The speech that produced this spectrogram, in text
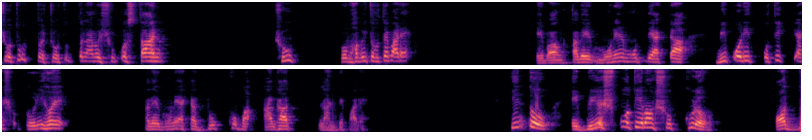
চতুর্থ চতুর্থ নামে সুখস্থান সুখ প্রভাবিত হতে পারে এবং তাদের মনের মধ্যে একটা বিপরীত প্রতিক্রিয়া তৈরি হয়ে তাদের মনে একটা দুঃখ বা আঘাত লাগতে পারে। কিন্তু এই বৃহস্পতি এবং শুক্র অর্ধ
